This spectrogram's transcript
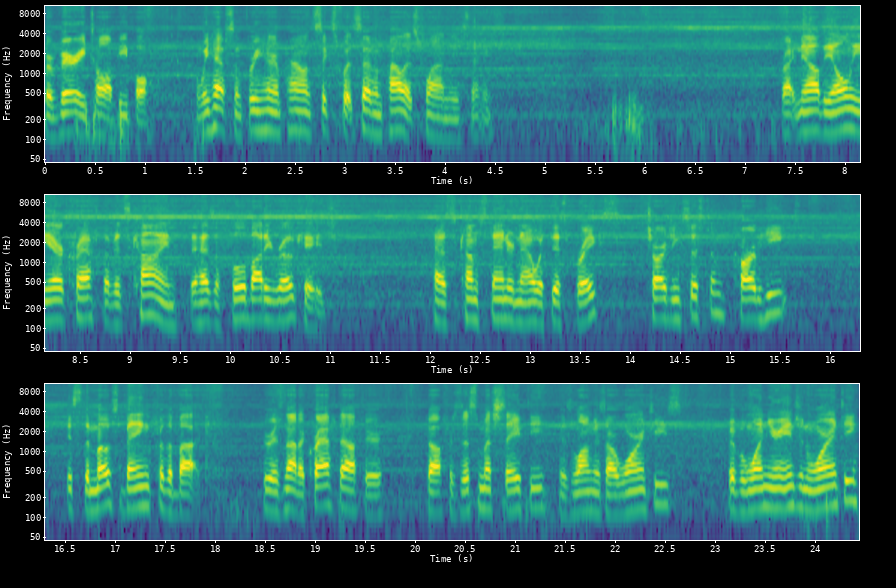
for very tall people. we have some 300 pound, six foot seven pilots flying these things. Right now the only aircraft of its kind that has a full body roll cage has come standard now with disc brakes, charging system, carb heat. It's the most bang for the buck. There is not a craft out there that offers this much safety as long as our warranties. We have a one-year engine warranty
